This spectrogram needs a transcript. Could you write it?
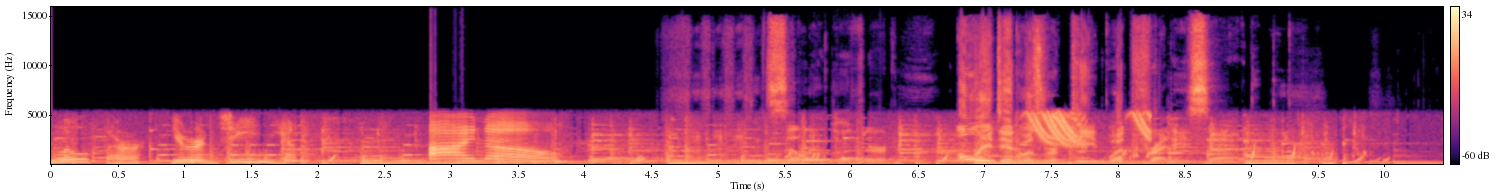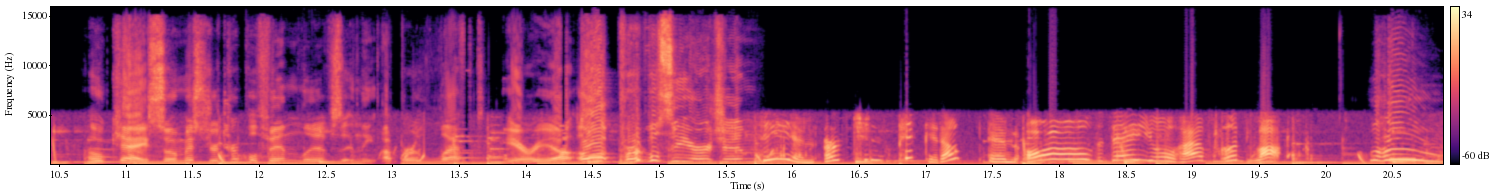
Luther, you're a genius. I know. Silly Luther. All he did was repeat what Freddi said. Okay, so Mr. Triplefin lives in the upper left area. Oh, purple sea urchin! See an urchin pick it up, and all the day you'll have good luck. Woohoo!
